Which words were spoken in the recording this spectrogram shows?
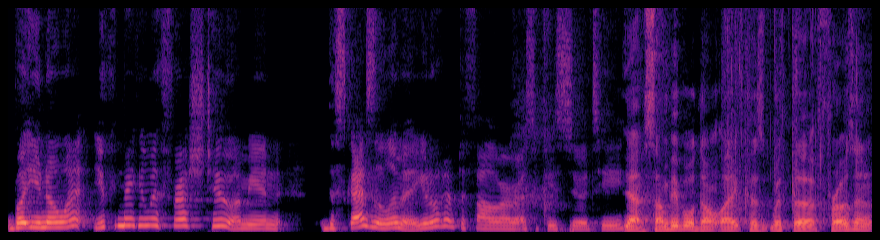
But you know what? You can make it with fresh too. I mean, the sky's the limit. You don't have to follow our recipes to a T. Yeah, some people don't like because with the frozen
